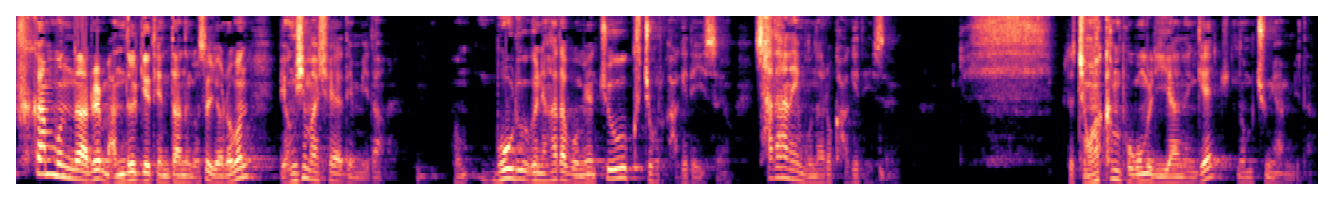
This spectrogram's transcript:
흑암 문화를 만들게 된다는 것을 여러분 명심하셔야 됩니다. 어, 모르고 그냥 하다 보면 쭉 그쪽으로 가게 돼 있어요. 사단의 문화로 가게 돼 있어요. 정확한 복음을 이해하는 게 너무 중요합니다.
